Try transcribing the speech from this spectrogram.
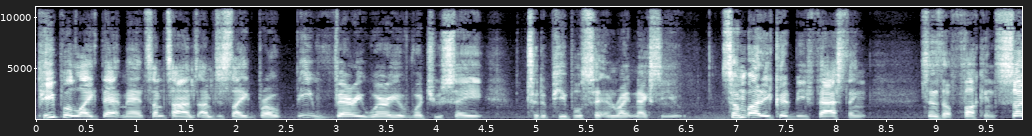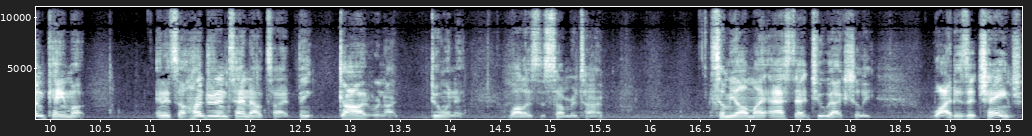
People like that, man, sometimes I'm just like, bro, be very wary of what you say to the people sitting right next to you. Somebody could be fasting since the fucking sun came up and it's 110 outside. Thank God we're not doing it while it's the summertime. Some y'all might ask that too, actually. Why does it change?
